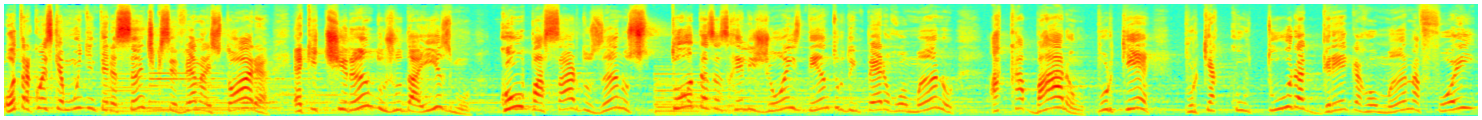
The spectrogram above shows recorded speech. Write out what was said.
outra coisa que é muito interessante que você vê na história é que, tirando o judaísmo, com o passar dos anos, todas as religiões dentro do Império Romano acabaram. Por quê? Porque a cultura grega romana foi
